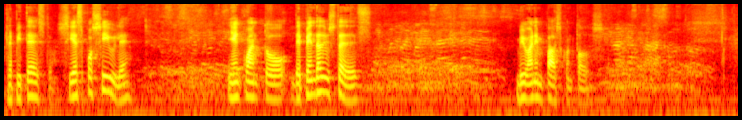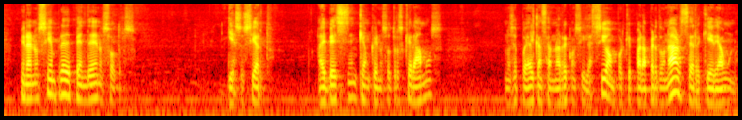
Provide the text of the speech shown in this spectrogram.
Repite esto, si es posible y en cuanto dependa de ustedes, Vivan en paz con todos. Mira, no siempre depende de nosotros. Y eso es cierto. Hay veces en que aunque nosotros queramos, no se puede alcanzar una reconciliación, porque para perdonar se requiere a uno,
